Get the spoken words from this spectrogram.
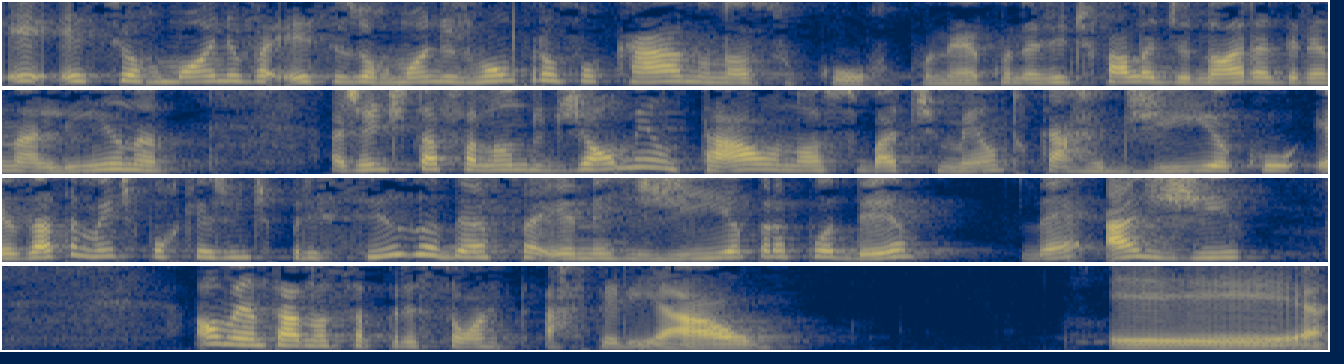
esse hormônio, esses hormônios vão provocar no nosso corpo, né? Quando a gente fala de noradrenalina, a gente está falando de aumentar o nosso batimento cardíaco, exatamente porque a gente precisa dessa energia para poder né, agir aumentar nossa pressão arterial, é,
